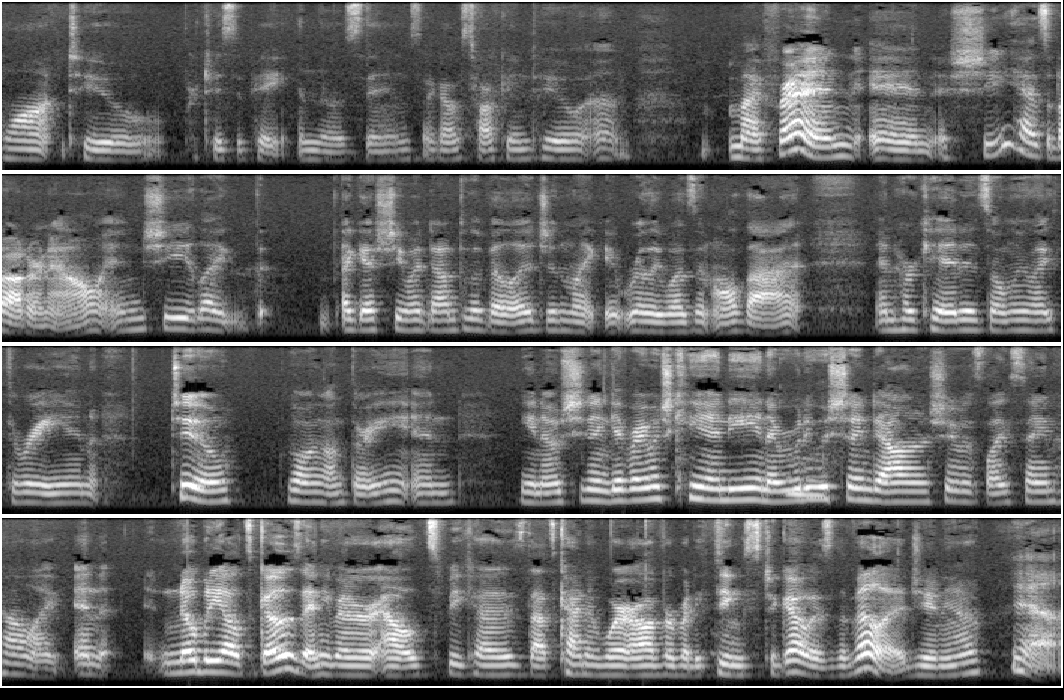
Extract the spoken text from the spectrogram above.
want to participate in those things. Like I was talking to um my friend and she has a daughter now and she like th- I guess she went down to the village and like it really wasn't all that and her kid is only like 3 and 2 going on 3 and you know she didn't get very much candy and everybody mm. was shutting down and she was like saying how like and nobody else goes anywhere else because that's kind of where everybody thinks to go is the village, you know? Yeah.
